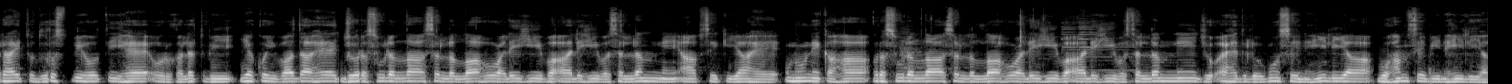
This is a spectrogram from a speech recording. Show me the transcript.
राय तो दुरुस्त भी होती है और गलत भी। यह कोई वादा है जो रसूल अल्लाह सल्लल्लाहु अलैहि वसल्लम ने आपसे किया है? उन्होंने कहा रसूल अल्लाह सल्लल्लाहु अलैहि वसल्लम ने जो अहद लोगों से नहीं लिया, वो हमसे भी नहीं लिया।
